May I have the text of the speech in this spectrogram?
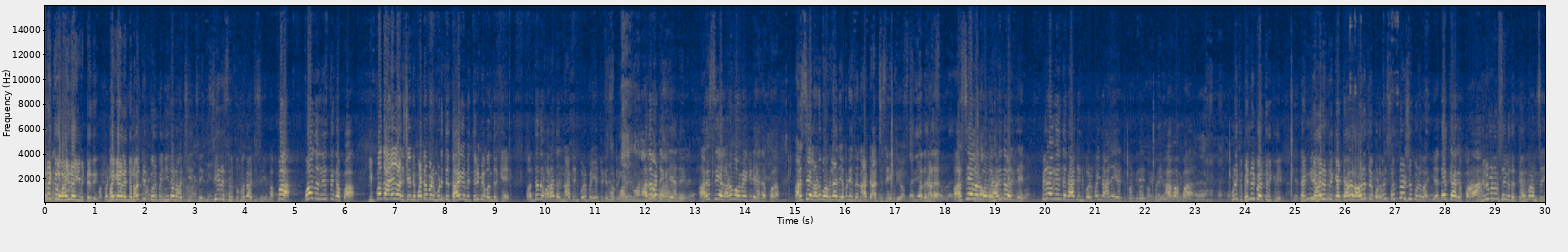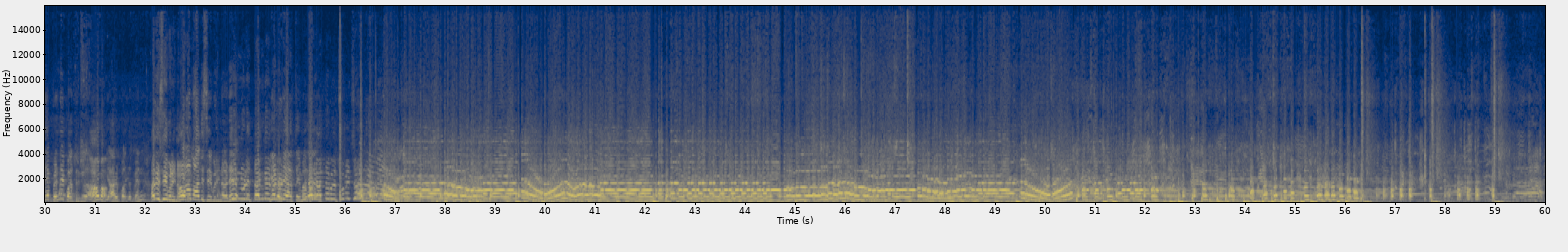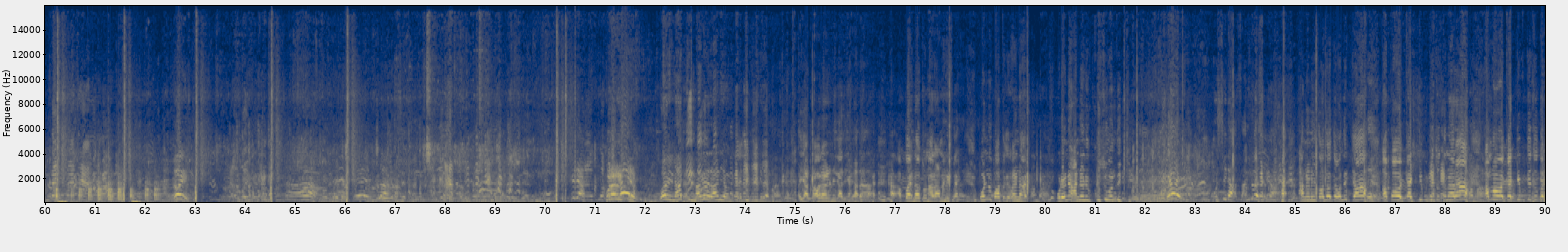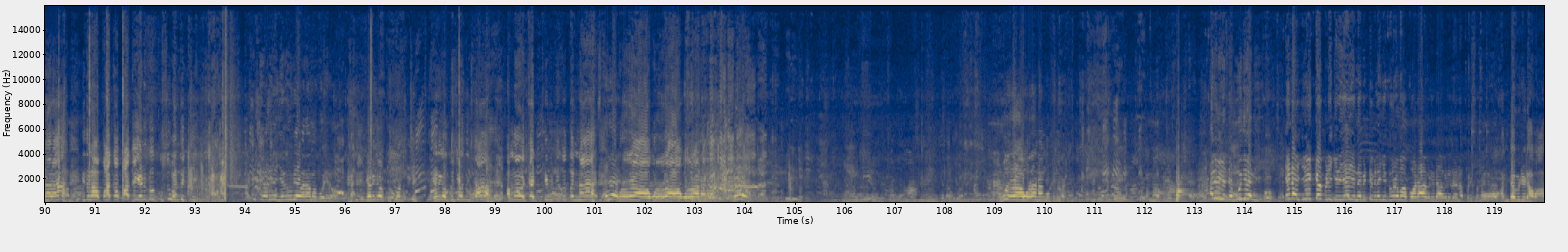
எனக்கு வயதாகி விட்டது ஆகையால் இந்த நாட்டின் பொறுப்பை நீதான் ஆட்சி செய்து சீர சிறப்பு ஆட்சி செய்யும் அப்பா போதும் நிறுத்துங்கப்பா. இப்பதான் அயல்நாடு சென்று பட்டப்படி முடித்து தாயகமே திரும்பி வந்திருக்கேன். வந்தது வராத நாட்டின் பொறுப்பை ஏற்றுக்க சொல்றீங்க. அது மட்டும் கிடையாது. அரசியல் அனுபவமே கிடையாது அப்பா அரசியல் அனுபவம் இல்லாத எப்படி இந்த நாட்டை ஆட்சி செய்ய முடியும்? அதனால அரசியல் அனுபவம் அறிந்து வருகிறேன். பிறகு இந்த நாட்டின் பொறுப்பை நானே ஏற்றுக்கொள்கிறேன். அப்படி ஆமாப்பா. உனக்கு பெண்ணை பார்த்திருக்கிறேன். பெண் யார் என்று கேட்டால் ஆனந்தப்படுவாய் சந்தோஷப்படுவாய். எதற்காகப்பா? திருமணம் செய்வதற்காக. திருமணம் செய்ய பெண்ணை பார்த்திருக்கீங்களா ஆமா. யாருப்பா அந்த பெண்? அதிசயபுரி நாடு. ஆமா அதிசயபுரி நாடு. என்னுடைய தங்கை. என்னுடைய அத்தை மகள். அத்தை மகள் சுமித்ரா. ஐயா தவறா நினைக்காதீங்க. அப்பா என்ன சொன்னாரு? அண்ணன்கிட்ட பொண்ணு பாத்துக்கிறேன்னாரு உடனே அண்ணனுக்கு குசு வந்துச்சு. அண்ணனுக்கு சந்தோஷம் வந்துச்சா? அப்பாவை கட்டி பிடிச்சி சுத்தினாரா? அம்மாவை கட்டி பிடிச்சி சுத்தினாரா? இதெல்லாம் பார்க்க பார்க்க எனக்கு குசு வந்துச்சு. எதுவுமே வராம போயிடும் எனக்கு குசு வந்துச்சு. எனக்கு குச்சி வந்துச்சா? அம்மாவை கட்டி பிடிச்சி சுத்தினா உர்ரா உர்ரா உர்ரா நாங்க. உர்ரா உர்ரா நாங்க விட்டுக்கிறோம் அறிவு கிட்ட மூதியாரி என்ன ஈக்க பிடிக்கிறியா? என்னை விட்டு விலகி தூரமா போடா விடுடா விடுடான்னு அப்படி சொன்னாங்க. அந்த விடுடாவா?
